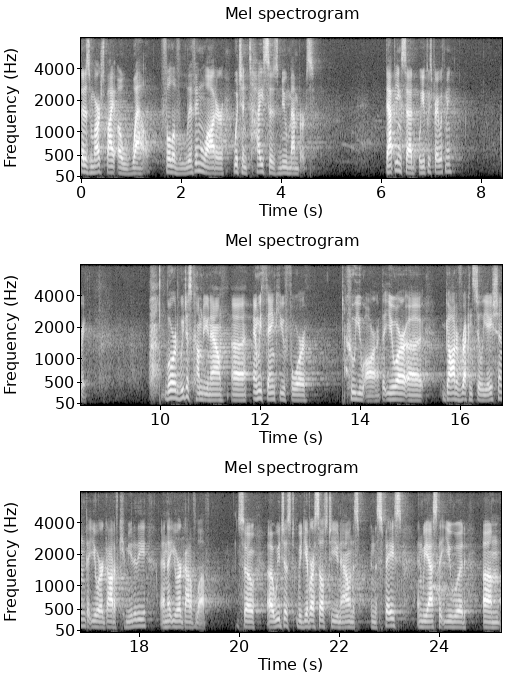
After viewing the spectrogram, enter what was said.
that is marked by a well full of living water which entices new members? That being said, will you please pray with me? Great. Lord, we just come to you now uh, and we thank you for who you are, that you are. Uh, God of reconciliation, that you are a God of community, and that you are a God of love. So uh, we just we give ourselves to you now in this in the space, and we ask that you would um,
